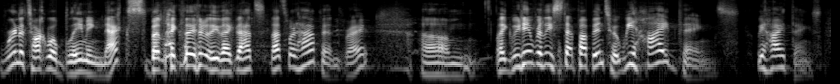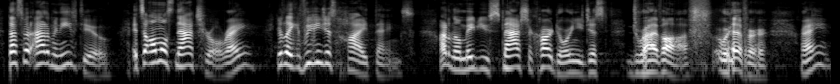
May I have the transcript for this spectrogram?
we're going to talk about blaming next, but like literally, like that's, that's what happened, right? Um, like we didn't really step up into it. We hide things. We hide things. That's what Adam and Eve do. It's almost natural, right? You're like, if we can just hide things. I don't know, maybe you smash a car door and you just drive off or whatever, right?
